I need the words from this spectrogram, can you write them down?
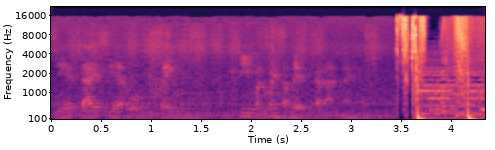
เสียใจเสียอมเป็น ที่มันไม่สำเร็จขนาดไหนครับ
